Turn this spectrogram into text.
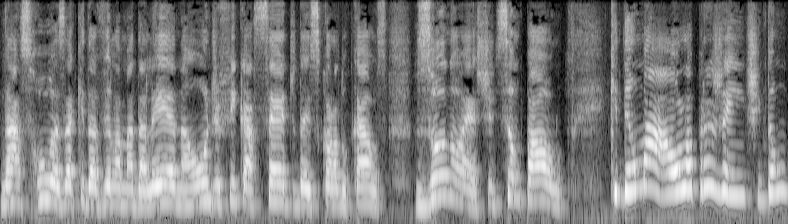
nas ruas aqui da Vila Madalena, onde fica a sede da Escola do Caos, Zona Oeste de São Paulo, que deu uma aula pra gente. Então,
